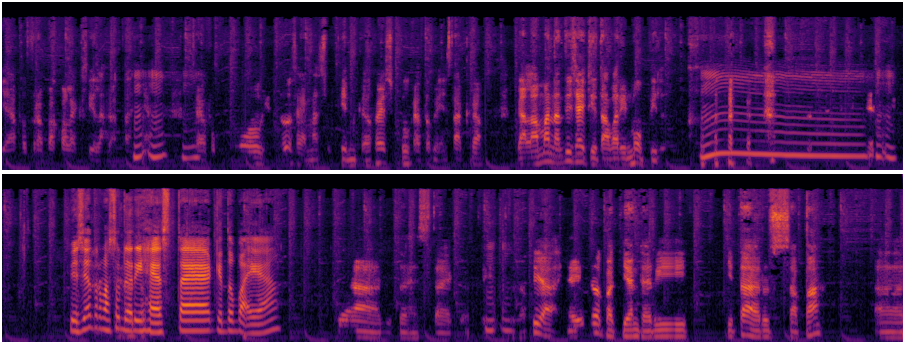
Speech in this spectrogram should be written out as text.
ya beberapa koleksi lah nggak banyak. Mm-mm. Mm-mm. Saya foto gitu, saya masukin ke Facebook atau ke Instagram. Gak lama nanti saya ditawarin mobil. Hmm. Mm-mm. Biasanya termasuk dari hashtag gitu Pak ya. Ya gitu hashtag. seperti itu. Mm-mm. Tapi ya, ya itu bagian dari kita harus apa eh,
